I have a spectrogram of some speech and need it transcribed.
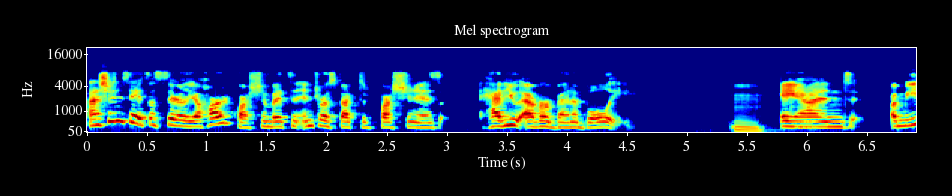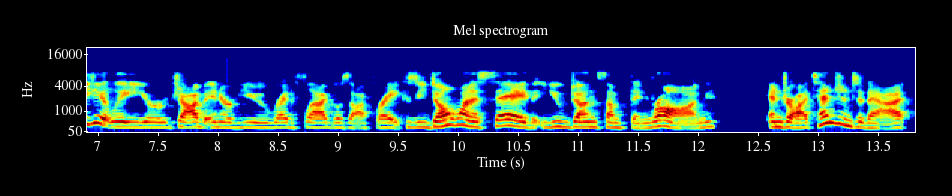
I shouldn't say it's necessarily a hard question, but it's an introspective question is Have you ever been a bully? Mm. And immediately your job interview red flag goes off, right? Because you don't want to say that you've done something wrong and draw attention to that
